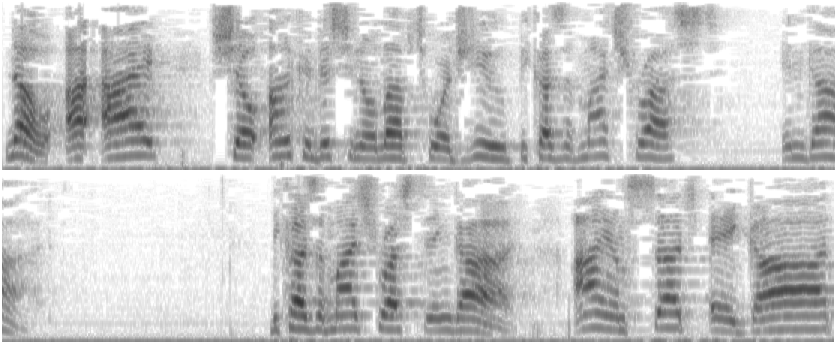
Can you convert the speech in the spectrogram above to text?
No, I, I show unconditional love towards you because of my trust in God. Because of my trust in God. I am such a God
